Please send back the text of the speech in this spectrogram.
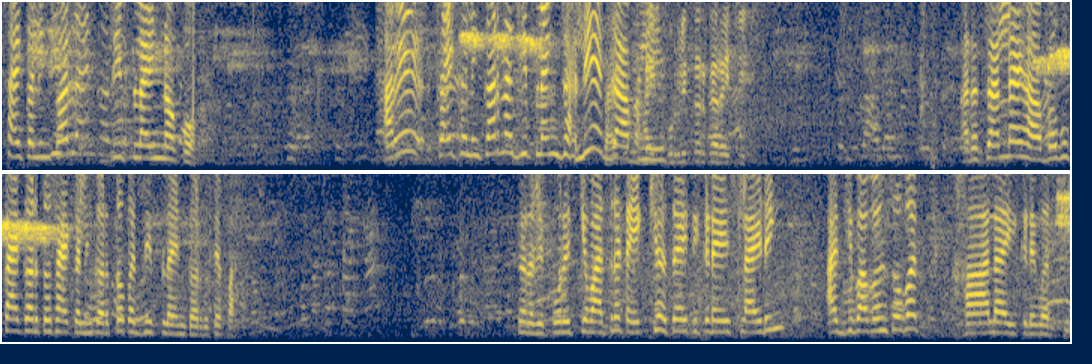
सायकलिंग कर झिप लाईन नको. अरे सायकलिंग कर ना झिप लाईन झाली एकदा आपली. करायची. आता चाललाय हा बघू काय करतो सायकलिंग करतो का झिप लाईन करतो ते पा खरं पोर इतके वात्रट एक खेळत खेळतोय तिकडे स्लायडिंग आजी बाबांसोबत हा आला इकडे वरती.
